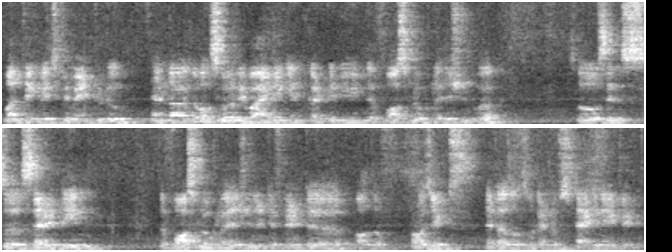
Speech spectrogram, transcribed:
one thing which we meant to do. And also reviving and continuing the FOSS localization work. So since uh, 17, the FOSS localization in different, uh, all the projects that has also kind of stagnated.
